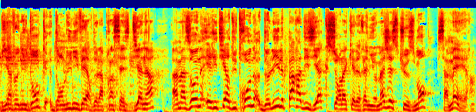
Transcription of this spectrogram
Bienvenue donc dans l'univers de la princesse Diana, Amazone héritière du trône de l'île paradisiaque sur laquelle règne majestueusement sa mère.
